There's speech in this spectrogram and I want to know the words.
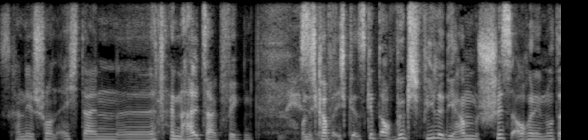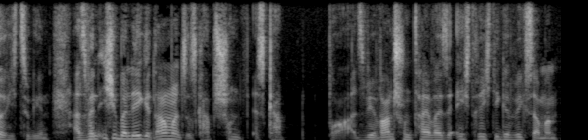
das kann dir schon echt deinen, äh, deinen Alltag ficken. und ich glaube, es gibt auch wirklich viele, die haben Schiss, auch in den Unterricht zu gehen. Also wenn ich überlege, damals, es gab schon, es gab, boah, also wir waren schon teilweise echt richtige Wichser, Mann.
